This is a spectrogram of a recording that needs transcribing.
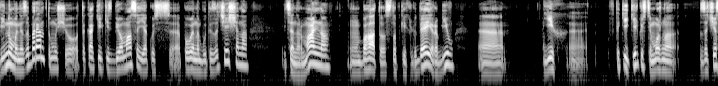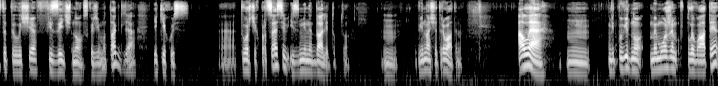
Війну ми не заберемо, тому що така кількість біомаси якось е, повинна бути зачищена, і це нормально. Багато слабких людей, рабів. е, Їх е, в такій кількості можна зачистити лише фізично, скажімо так, для якихось е, творчих процесів і зміни далі. Тобто війна ще триватиме. Але відповідно ми можемо впливати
